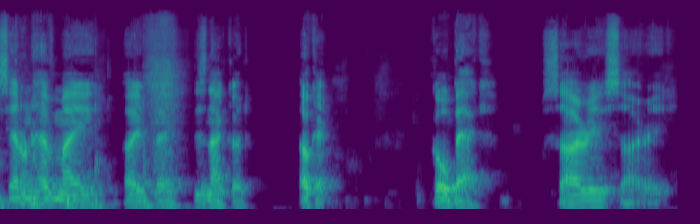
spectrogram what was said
See, I don't have my iPad. This is not good. Okay, go back. Sorry, sorry.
